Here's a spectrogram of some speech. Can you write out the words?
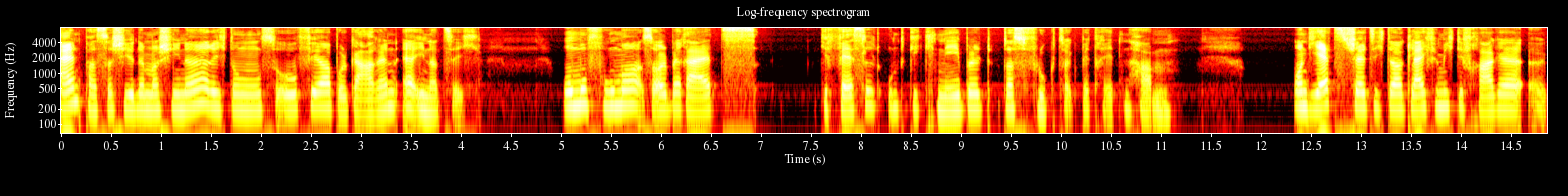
Ein Passagier der Maschine Richtung Sofia, Bulgarien, erinnert sich. Omofuma soll bereits gefesselt und geknebelt das Flugzeug betreten haben. Und jetzt stellt sich da gleich für mich die Frage, äh,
